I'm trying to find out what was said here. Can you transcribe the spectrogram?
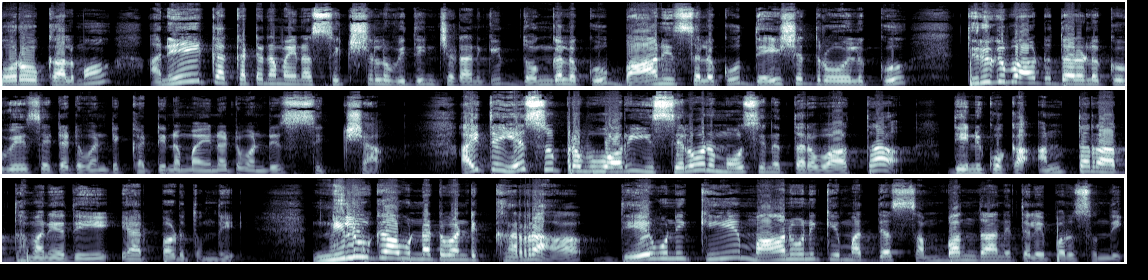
పూర్వకాలము అనేక కఠినమైన శిక్షలు విధించడానికి దొంగలకు బానిసలకు దేశద్రోహులకు తిరుగుబాటుదారులకు వేసేటటువంటి కఠినమైనటువంటి శిక్ష. అయితే యేసు ప్రభువారు ఈ సెలవును మోసిన తర్వాత దీనికి ఒక అంతరార్థం అనేది ఏర్పడుతుంది. నిలువుగా ఉన్నటువంటి కర్ర దేవునికి మానవునికి మధ్య సంబంధాన్ని తెలియపరుస్తుంది.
